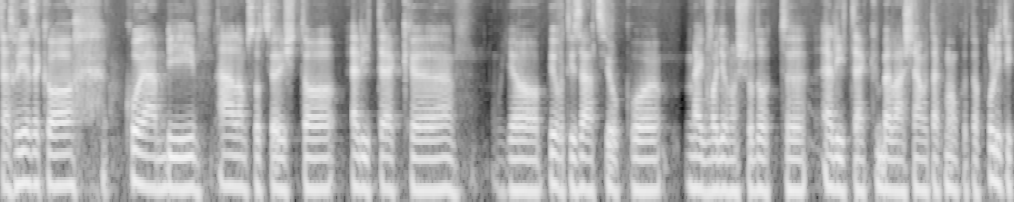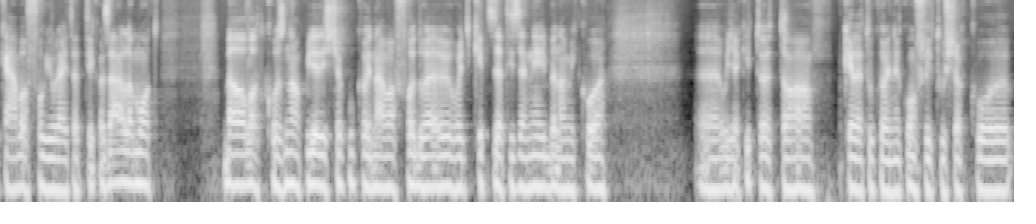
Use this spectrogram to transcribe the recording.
Tehát, hogy ezek a korábbi államszocialista elitek, ugye a privatizációkor megvagyonosodott elitek bevásárolták magukat a politikába, fogjulejtették az államot, beavatkoznak, ugye ez is csak Ukrajnával fordul elő, hogy 2014-ben, amikor ugye kitört a kelet-ukrajnai konfliktus, akkor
